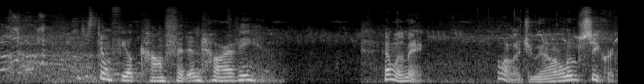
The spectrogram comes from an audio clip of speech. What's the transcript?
I just don't feel confident, Harvey. Come with me. I want to let you in on a little secret.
